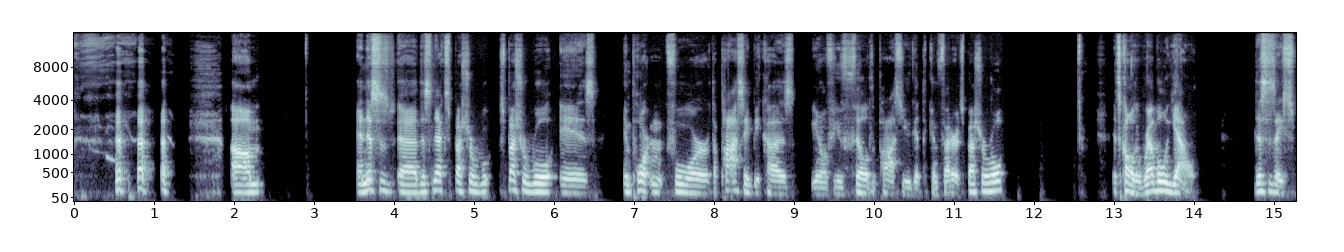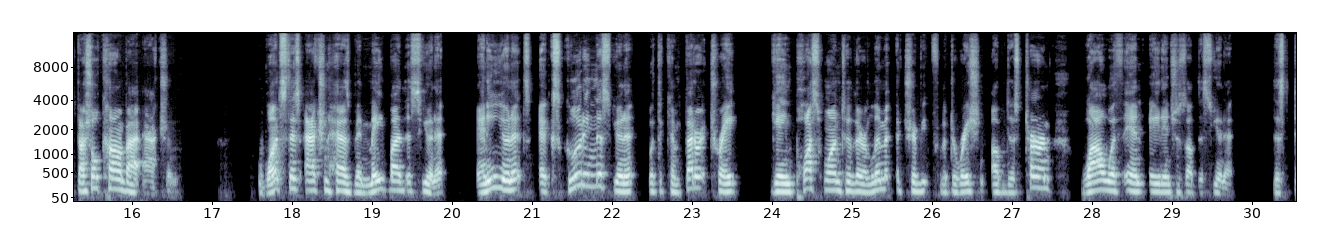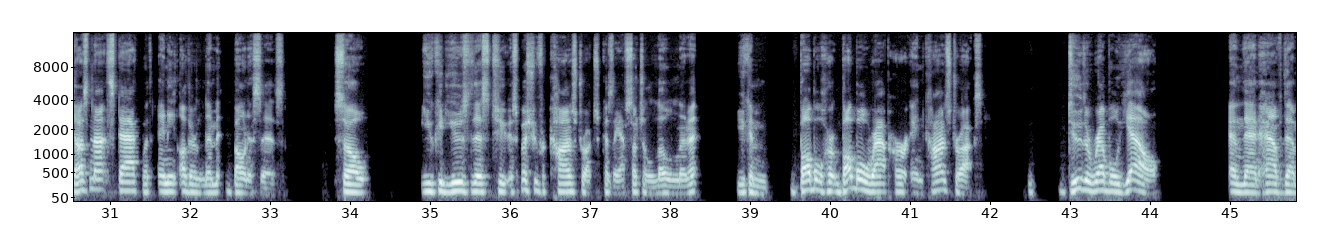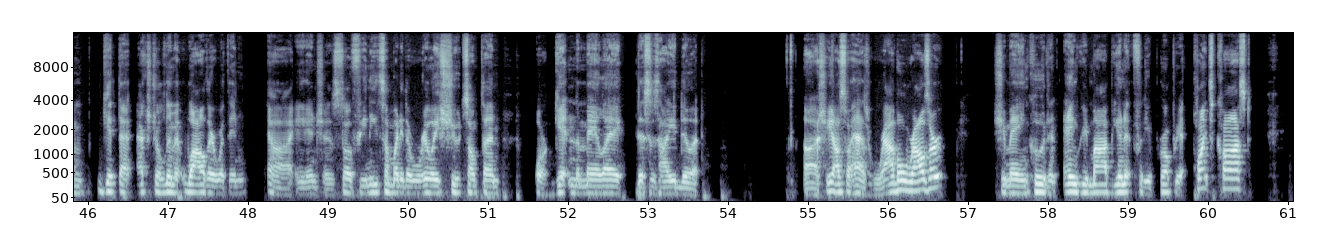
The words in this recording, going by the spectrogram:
um, and this is uh, this next special special rule is important for the posse because you know if you fill the posse, you get the Confederate special rule. It's called Rebel Yell. This is a special combat action. Once this action has been made by this unit, any units, excluding this unit, with the Confederate trait gain plus one to their limit attribute for the duration of this turn while within eight inches of this unit. This does not stack with any other limit bonuses. So you could use this to, especially for constructs, because they have such a low limit. You can bubble her, bubble wrap her in constructs, do the rebel yell, and then have them get that extra limit while they're within uh, eight inches. So if you need somebody to really shoot something or get in the melee, this is how you do it. Uh, she also has Rabble Rouser. She may include an angry mob unit for the appropriate points cost.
